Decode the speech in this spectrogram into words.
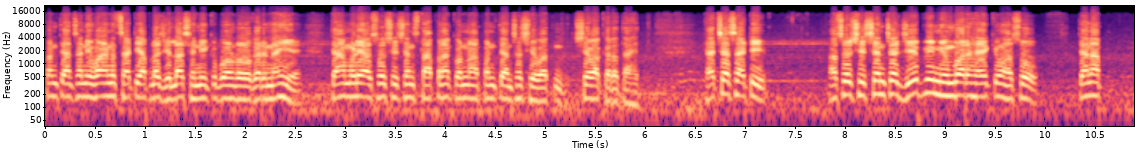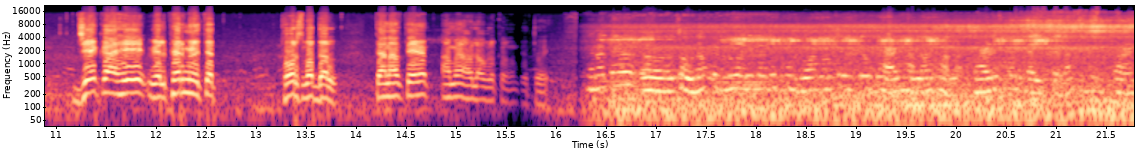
पण त्यांच्या निवारणासाठी आपला जिल्हा सैनिक बोर्ड वगैरे नाही आहे त्यामुळे असोसिएशन स्थापना करून आपण त्यांचा सेवा सेवा करत आहेत. ह्याच्यासाठी असोसिएशनचे जे बी मेंबर आहे किंवा असो त्यांना जे काही वेलफेअर मिळतात फोर्सबद्दल त्यांना ते आम्ही अवेलेबल करून देतो आहे चौदा फेब्रुवारीला जो पुलवामाचा झाला त्याला कारण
